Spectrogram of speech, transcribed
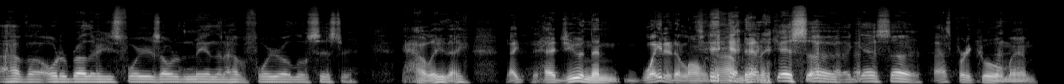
I have an older brother. He's four years older than me, and then I have a four-year-old little sister. Golly, they they had you and then waited a long time, didn't I guess so. I guess so. That's pretty cool, man.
